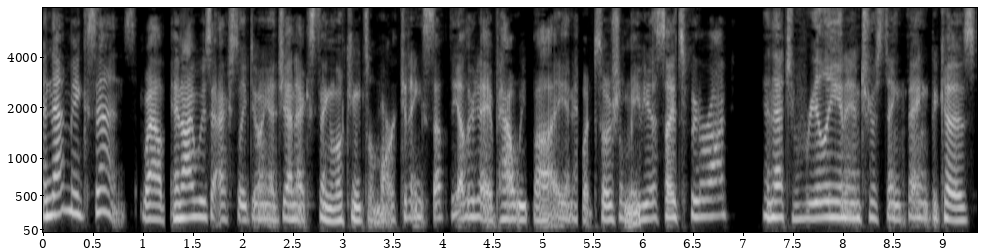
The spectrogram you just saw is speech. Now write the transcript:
And that makes sense. Wow. And I was actually doing a Gen X thing looking for marketing stuff the other day of how we buy and what social media sites we were on. And that's really an interesting thing because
